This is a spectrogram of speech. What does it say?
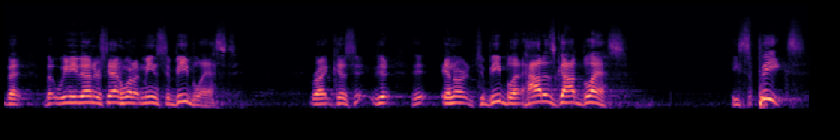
but, but we need to understand what it means to be blessed. Right? Because uh, uh, in order to be blessed, how does God bless? He speaks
